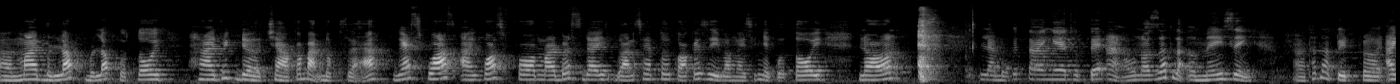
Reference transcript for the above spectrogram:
uh, my blog blog của tôi. Hi reader. Chào các bạn độc giả. Guess what? I watch for my birthday. Đoán xem tôi có cái gì vào ngày sinh nhật của tôi. Nó là một cái tai nghe thực tế ảo. Nó rất là amazing. À, rất là tuyệt vời. I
